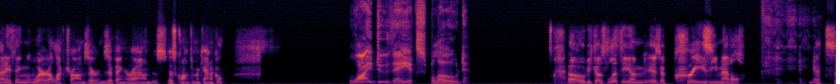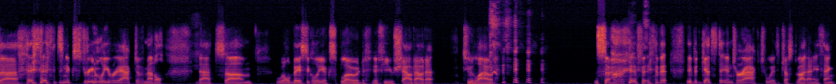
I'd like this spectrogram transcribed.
anything where electrons are zipping around is, is quantum mechanical why do they explode? Oh, because lithium is a crazy metal. it's uh, it's an extremely reactive metal that um, will basically explode if you shout out it too loud. so if it, if it if it gets to interact with just about anything,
